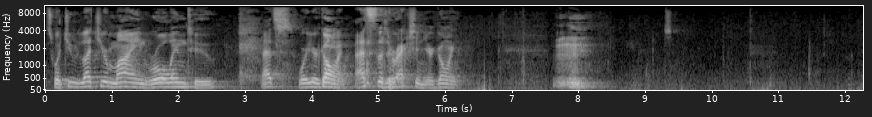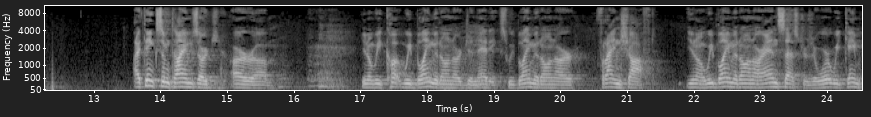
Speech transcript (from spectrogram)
It's what you let your mind roll into that's where you're going. That's the direction you're going. I think sometimes our, our um, you know, we, we blame it on our genetics. We blame it on our Freundschaft. You know, we blame it on our ancestors or where we came.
